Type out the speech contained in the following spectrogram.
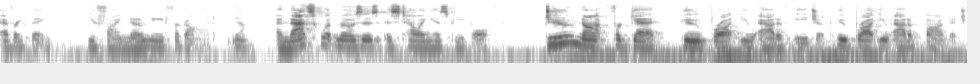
everything, you find no need for God. Yeah. And that's what Moses is telling his people. Do not forget who brought you out of Egypt, who brought you out of bondage.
